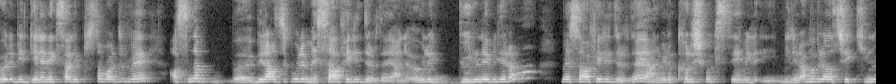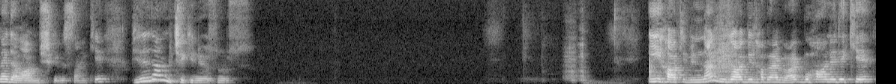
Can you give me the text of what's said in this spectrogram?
böyle bir geleneksel yapısı da vardır ve aslında birazcık böyle mesafelidir de. Yani öyle görünebilir ama mesafelidir de. Yani böyle karışmak isteyebilir ama biraz çekinme de varmış gibi sanki. Birinden mi çekiniyorsunuz? İ harfi birinden güzel bir haber var. Bu hanedeki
